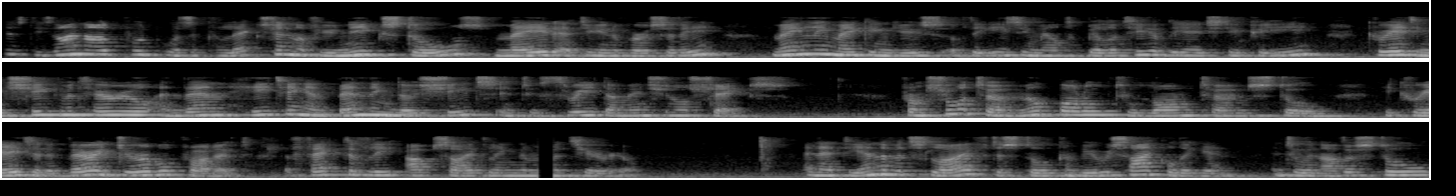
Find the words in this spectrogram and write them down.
His design output was a collection of unique stools made at the university, mainly making use of the easy meltability of the HDPE, creating sheet material and then heating and bending those sheets into three-dimensional shapes. From short-term milk bottle to long-term stool, he created a very durable product, effectively upcycling the material. And at the end of its life, the stool can be recycled again into another stool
